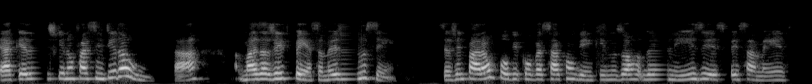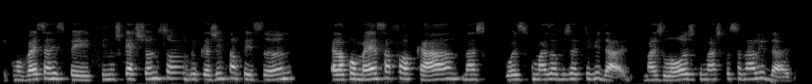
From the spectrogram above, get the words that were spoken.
É aqueles que não faz sentido algum, tá? Mas a gente pensa, mesmo assim. Se a gente parar um pouco e conversar com alguém que nos organize esse pensamento, que converse a respeito, que nos questione sobre o que a gente está pensando, ela começa a focar nas coisas com mais objetividade, mais lógica e mais personalidade.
